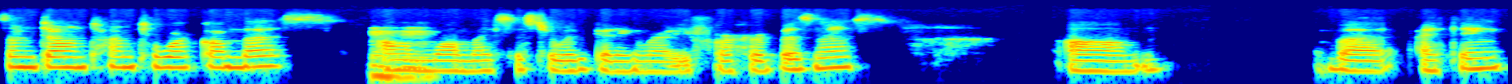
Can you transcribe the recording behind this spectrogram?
some downtime to work on this. Um, Mhm. while my sister was getting ready for her business. Um, but I think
